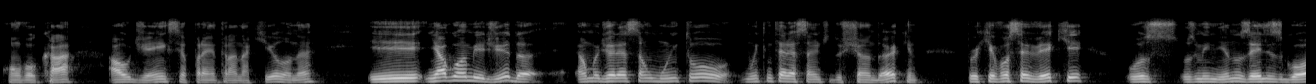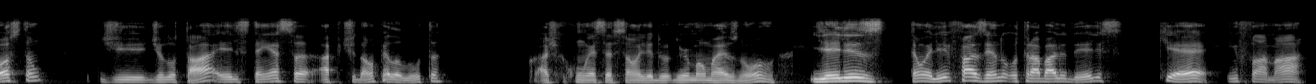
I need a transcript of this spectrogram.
convocar a audiência para entrar naquilo, né? E em alguma medida é uma direção muito muito interessante do Sean Durkin, porque você vê que os, os meninos eles gostam de, de lutar, eles têm essa aptidão pela luta, acho que com exceção ali do, do irmão mais novo, e eles estão ali fazendo o trabalho deles, que é inflamar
